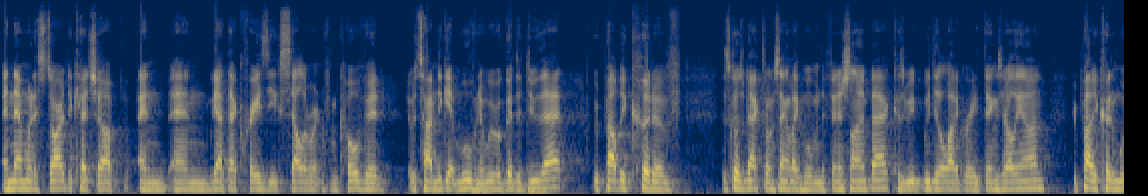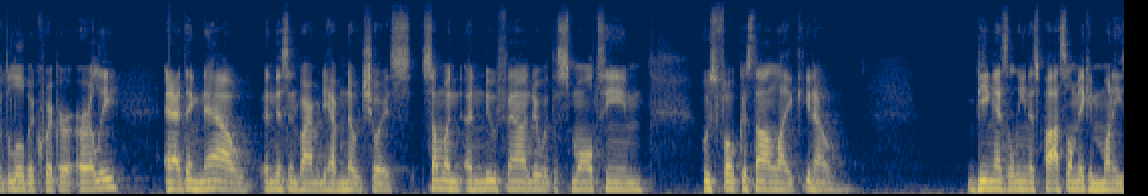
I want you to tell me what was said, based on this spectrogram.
And then when it started to catch up and and we got that crazy accelerant from COVID, it was time to get moving and we were good to do that. We probably could have this goes back to what I'm saying, like moving the finish line back, because we, we did a lot of great things early on. We probably could have moved a little bit quicker early. And I think now in this environment, you have no choice. Someone, a new founder with a small team who's focused on like, you know, being as lean as possible, making money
